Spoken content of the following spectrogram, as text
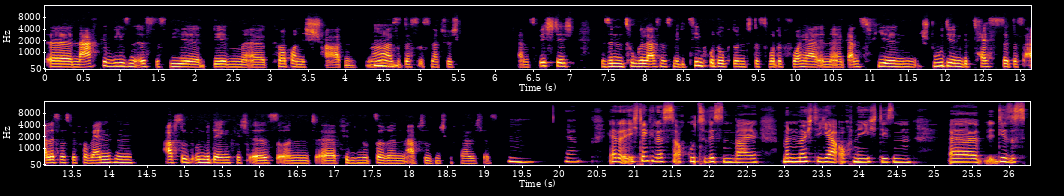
äh, nachgewiesen ist, dass die dem äh, Körper nicht schaden. Ne? Mhm. Also das ist natürlich ganz wichtig. Wir sind ein zugelassenes Medizinprodukt und das wurde vorher in äh, ganz vielen Studien getestet, dass alles, was wir verwenden, absolut unbedenklich ist und äh, für die Nutzerin absolut nicht gefährlich ist. Mhm. Ja. ja, ich denke, das ist auch gut zu wissen, weil man möchte ja auch nicht diesen äh, dieses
